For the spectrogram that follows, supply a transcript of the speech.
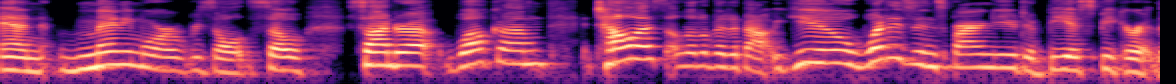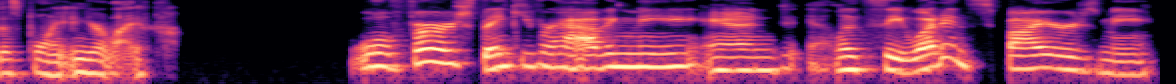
and many more results. So, Sondra, welcome. Tell us a little bit about you. What is inspiring you to be a speaker at this point in your life? Well, first, thank you for having me. And let's see, what inspires me?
